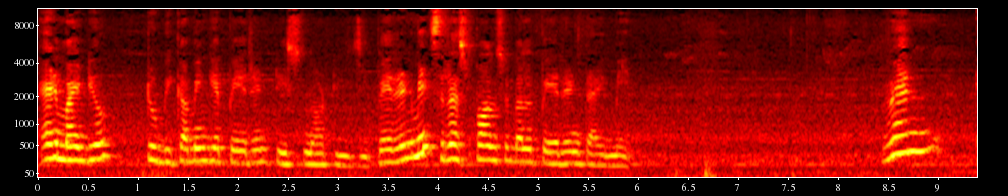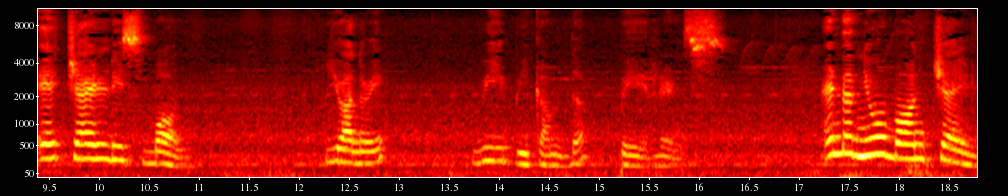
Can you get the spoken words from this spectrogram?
And mind you, to becoming a parent is not easy. Parent means responsible parent, I mean. When a child is born, you are knowing, we become the parents. And a newborn child,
